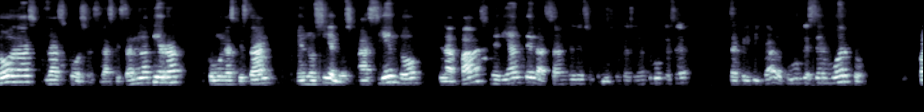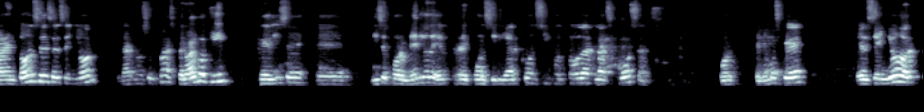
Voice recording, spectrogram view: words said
todas las cosas, las que están en la tierra como las que están en los cielos, haciendo la paz mediante la sangre de su cruz, porque el Señor tuvo que ser sacrificado, tuvo que ser muerto, para entonces el Señor darnos su paz. Pero algo aquí que dice, eh, dice por medio de él, reconciliar consigo todas las cosas. Por, tenemos que el Señor,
